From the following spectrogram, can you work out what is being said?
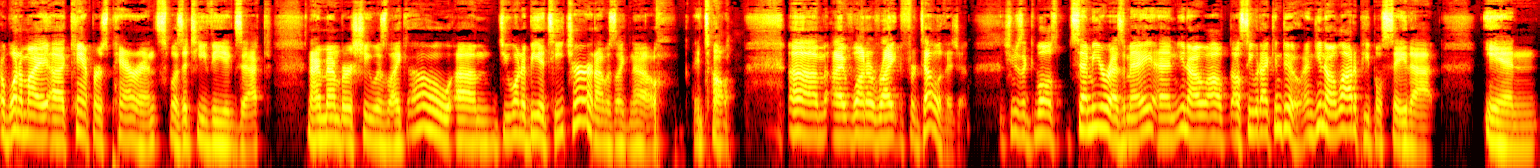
one of my uh, campers' parents was a TV exec. And I remember she was like, Oh, um, do you want to be a teacher? And I was like, No, I don't. Um, I want to write for television. She was like, Well, send me your resume and, you know, I'll, I'll see what I can do. And, you know, a lot of people say that in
